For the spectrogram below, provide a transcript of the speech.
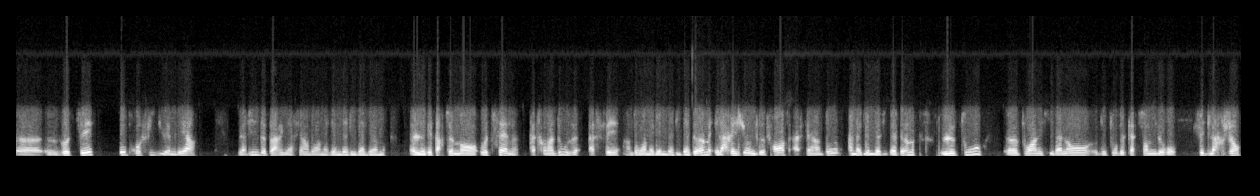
euh, votées au profit du MDA. La ville de Paris a fait un don à Magen David Adam. le département Hauts-de-Seine 92 a fait un don à Magen David Adom et la région Île-de-France a fait un don à Magen David Adom, le tout euh, pour un équivalent d'autour de 400 000 euros. C'est de l'argent.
